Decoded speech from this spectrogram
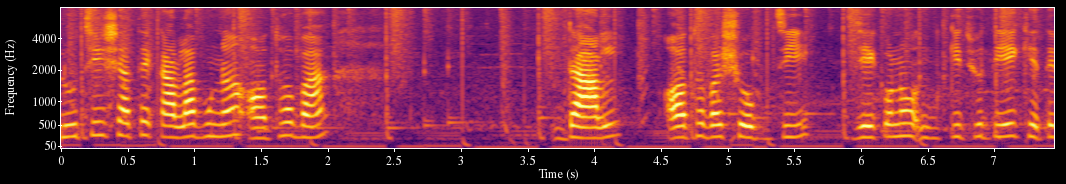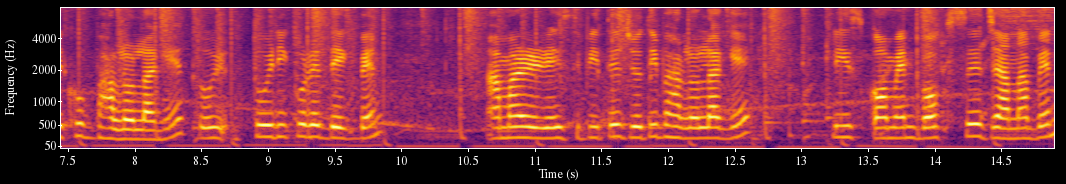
লুচির সাথে কালাভুনা অথবা ডাল অথবা সবজি যে কোনো কিছু দিয়েই খেতে খুব ভালো লাগে। তৈরি করে দেখবেন। আমার রেসিপিতে যদি ভালো লাগে প্লিজ কমেন্ট বক্সে জানাবেন।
